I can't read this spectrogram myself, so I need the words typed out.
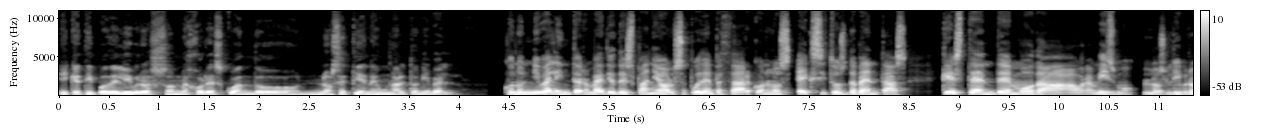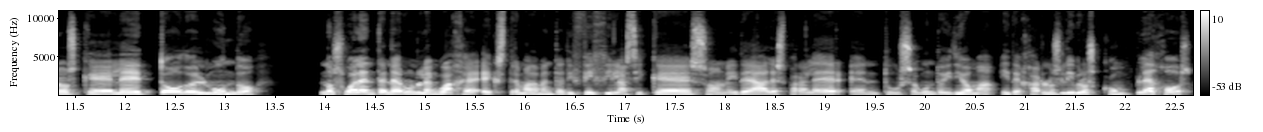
¿Y qué tipo de libros son mejores cuando no se tiene un alto nivel? Con un nivel intermedio de español se puede empezar con los éxitos de ventas que estén de moda ahora mismo. Los libros que lee todo el mundo no suelen tener un lenguaje extremadamente difícil, así que son ideales para leer en tu segundo idioma y dejar los libros complejos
